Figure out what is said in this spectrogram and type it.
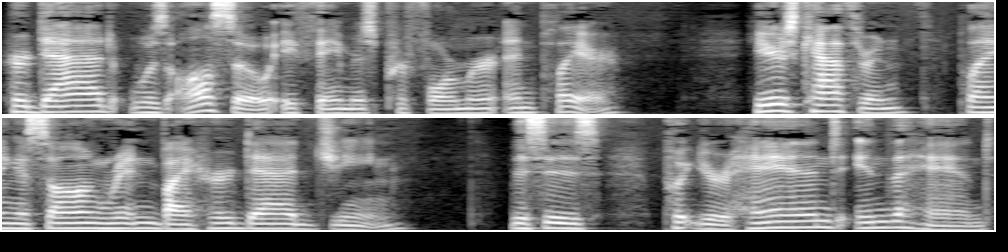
Her dad was also a famous performer and player. Here's Catherine playing a song written by her dad, Gene. This is Put Your Hand in the Hand.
